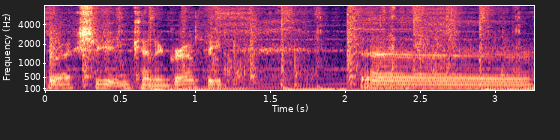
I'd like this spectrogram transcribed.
We're actually getting kind of grumpy. Uh,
